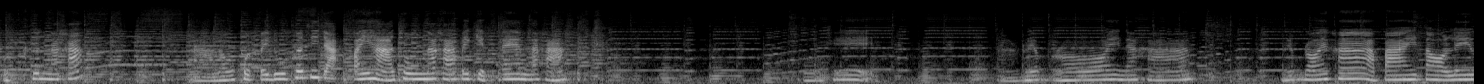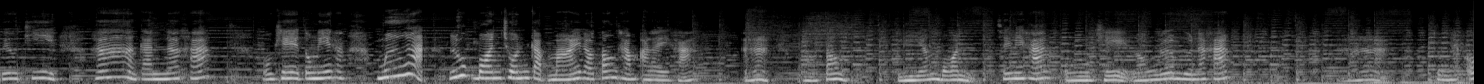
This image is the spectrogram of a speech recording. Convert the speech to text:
อกดขึ้นนะคะ อ่าลองกดไปดูเพื่อที่จะไปหาธงนะคะ ไปเก็บแต้มนะคะ โอเคอเรียบร้อยนะคะ เรียบร้อยค่ะ ไปต่อเลเวลที่ 5 กันนะคะ โอเค ตรงนี้ค่ะ เมื่อลูกบอลชนกับไม้เราต้องทำอะไรคะอ่าเราต้องเลี้ยงบอลใช่ไหมคะ โอเค ลองเริ่มดูนะคะ ถูกไหมโอ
